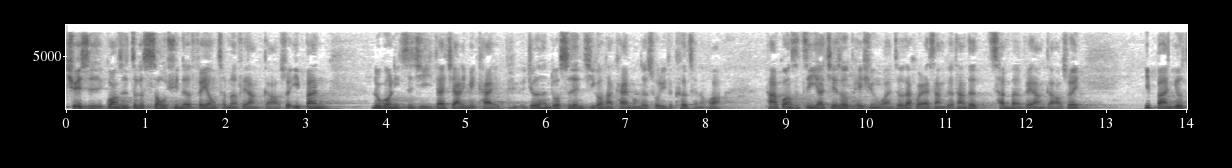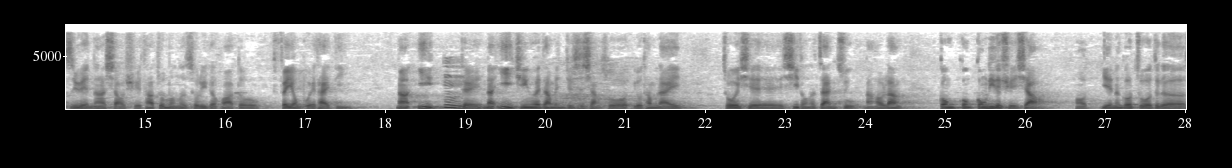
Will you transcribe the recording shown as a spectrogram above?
确实光是这个受训的费用成本非常高，所以一般如果你自己在家里面开，就是很多私人机构他开蒙特梭利的课程的话，他光是自己要接受培训完之后再回来上课，他的成本非常高，所以一般幼稚园啊、小学他做蒙特梭利的话，都费用不会太低。那义对，那义基金会他们就是想说，由他们来做一些系统的赞助，然后让公公公立的学校哦也能够做这个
